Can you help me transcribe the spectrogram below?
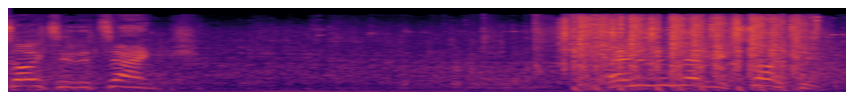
Sighted a tank. Enemy medic sighted.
